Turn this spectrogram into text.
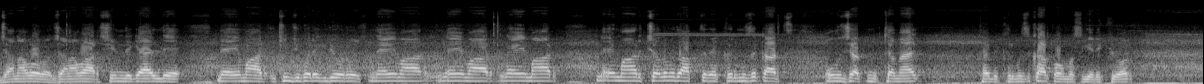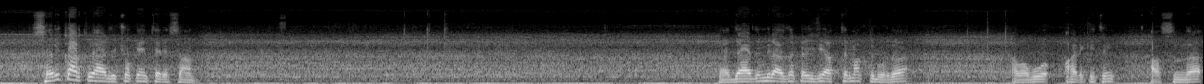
Canavaro, Canavar şimdi geldi. Neymar ikinci gole gidiyoruz. Neymar, Neymar, Neymar. Neymar çalımı da attı ve kırmızı kart olacak muhtemel. Tabii kırmızı kart olması gerekiyor. Sarı kart verdi çok enteresan. Yani derdim biraz da kaleciyi attırmaktı burada. Ama bu hareketin aslında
